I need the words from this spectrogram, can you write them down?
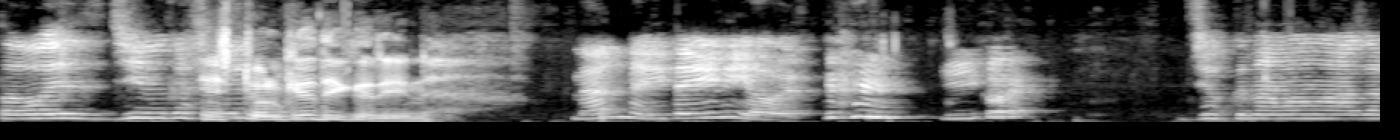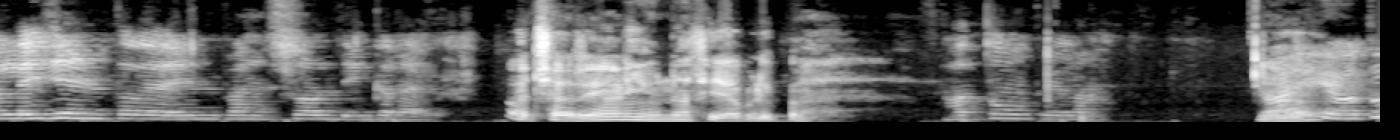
તો હવે જીમ કરશે. ઇન્સ્ટોલ કેદી કરીને? ના ના એ તો એ નહીં આવે. ઈ કરે. ઝકનામાં આગળ લઈ જાય ને તો એની પાસે સોલ્ડિંગ કરાવે. અચ્છા રેણિયું નથી આપણી પાસે. હતું પેલા. હા. એ હતો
